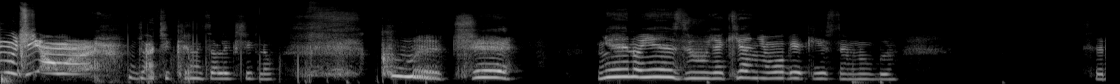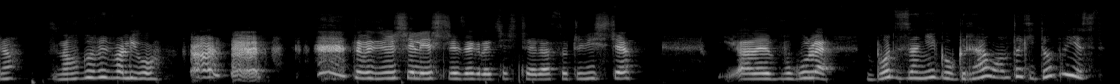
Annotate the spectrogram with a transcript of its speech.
Musiałem! Ja cię kręcę, ale krzyknął. Kurczę! Nie no Jezu, jak ja nie mogę, jak jestem nubem. Serio? Znowu go wywaliło. To będziemy musieli jeszcze zagrać jeszcze raz, oczywiście. Ale w ogóle bot za niego grał, on taki dobry jest.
